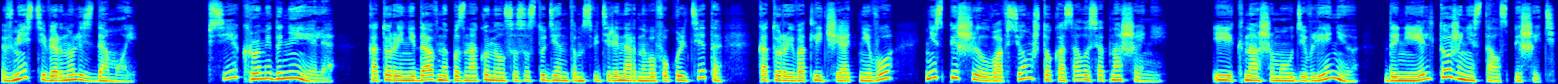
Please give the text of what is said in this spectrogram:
вместе вернулись домой. Все, кроме Даниэля, который недавно познакомился со студентом с ветеринарного факультета, который, в отличие от него, не спешил во всем, что касалось отношений. И, к нашему удивлению, Даниэль тоже не стал спешить.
